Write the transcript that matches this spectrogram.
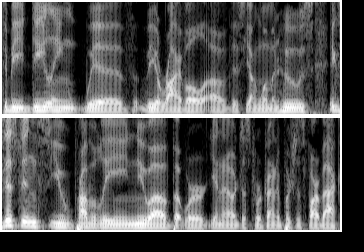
to be dealing with the arrival of this young woman whose existence you probably knew of, but we're you know just we're trying to push as far back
